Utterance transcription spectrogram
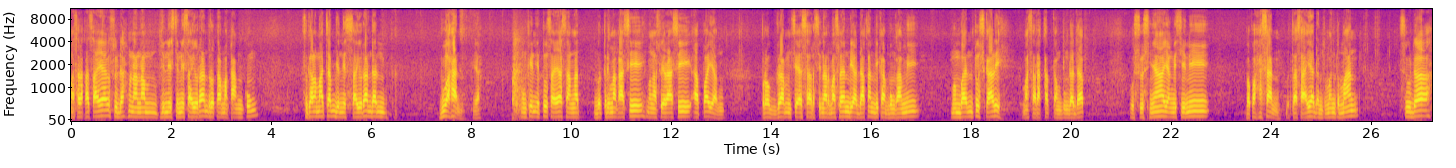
masyarakat saya sudah menanam jenis-jenis sayuran, terutama kangkung, segala macam jenis sayuran dan buahan. Ya. Mungkin itu saya sangat berterima kasih mengaspirasi apa yang program CSR Sinar Maslen diadakan di kampung kami membantu sekali masyarakat Kampung Dadap khususnya yang di sini Bapak Hasan beserta saya dan teman-teman sudah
